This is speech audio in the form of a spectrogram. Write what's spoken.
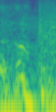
Ready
